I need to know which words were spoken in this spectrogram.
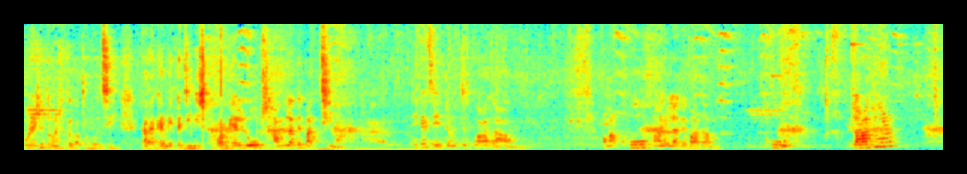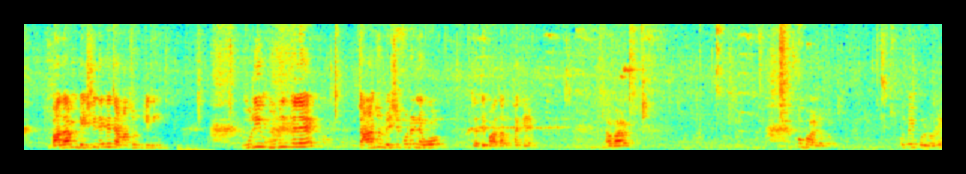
করে এসে তোমার সাথে কথা বলছি। তার আগে আমি একটা জিনিস খাব। আমি আর লোভ সামলাতে পারছি না। ঠিক আছে? এটা হচ্ছে বাদাম। আমার খুব ভালো লাগে বাদাম। খুব। চানাচুর বাদাম বেশি দেখে চানাচুর কিনি। মুড়ি মুড়ি খেলে চানাচুর বেশি করে নেব যাতে বাদাম থাকে। আবার খুব ভালো লাগে। কোথায় পড়ল রে?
